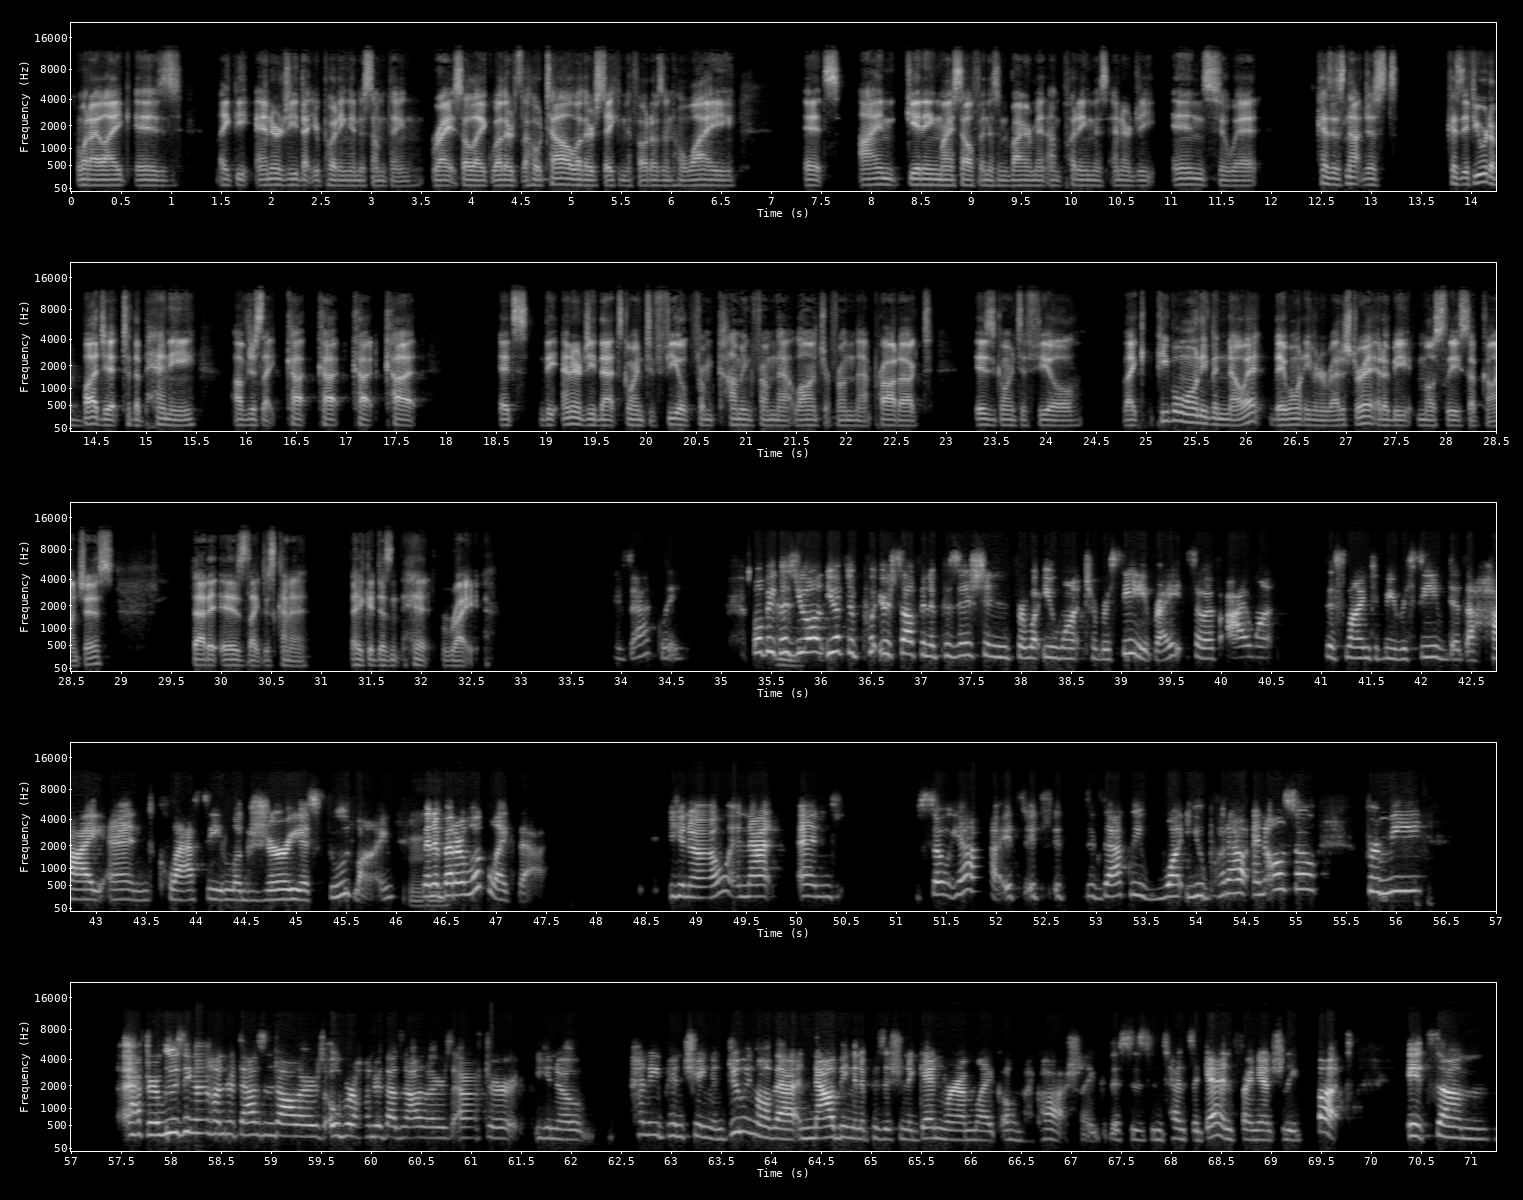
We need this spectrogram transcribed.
what I like is like the energy that you're putting into something, right? So like whether it's the hotel, whether it's taking the photos in Hawaii, it's I'm getting myself in this environment. I'm putting this energy into it because it's not just because if you were to budget to the penny of just like cut cut cut cut it's the energy that's going to feel from coming from that launch or from that product is going to feel like people won't even know it they won't even register it it'll be mostly subconscious that it is like just kind of like it doesn't hit right. Exactly. Well because Mm. you all you have to put yourself in a position for what you want to receive right? So if i want this line to be received as a high end classy luxurious food line then it Mhm. better look like that. You know and that and so yeah it's it's it's exactly what you put out. And also for me after losing a hundred thousand dollars over a hundred thousand dollars after you know penny pinching and doing all that and now being in a position again where i'm like oh my gosh like this is intense again financially. But it's um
